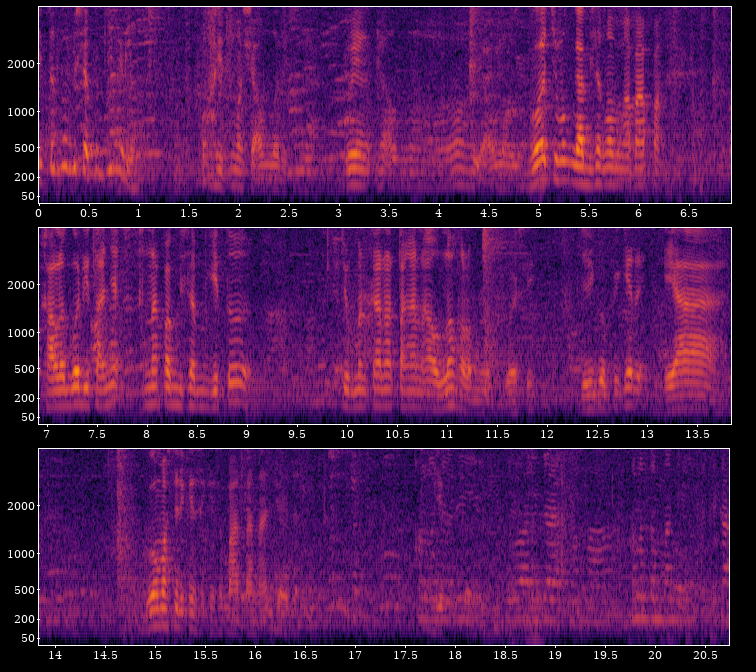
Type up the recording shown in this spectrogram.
Itu gue bisa begini loh. Wah itu masya allah deh. Gue yang ya allah ya allah. Gue cuma nggak bisa ngomong apa apa kalau gue ditanya kenapa bisa begitu? Cuman karena tangan Allah kalau menurut gue sih. Jadi gue pikir ya gue masih dikasih kesempatan aja udah gitu. Kalau Gitu. dari keluarga sama teman-teman gitu, ketika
